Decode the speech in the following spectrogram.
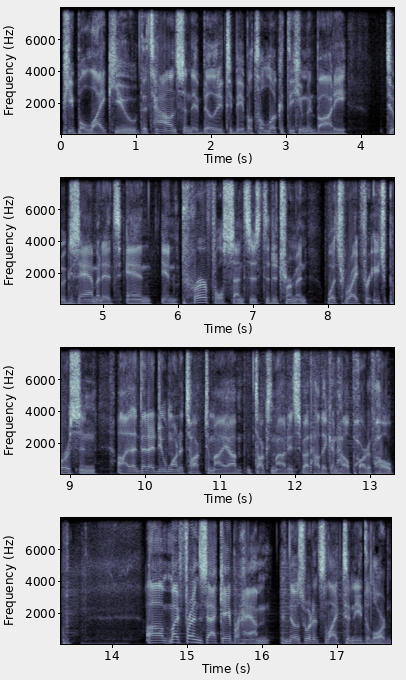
people like you the talents and the ability to be able to look at the human body, to examine it, and in prayerful senses to determine what's right for each person. Uh, and then I do want to talk to my um, talk to my audience about how they can help Heart of Hope. Um, my friend Zach Abraham knows what it's like to need the Lord.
